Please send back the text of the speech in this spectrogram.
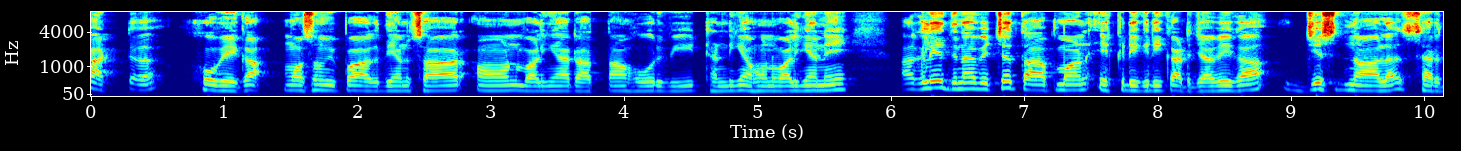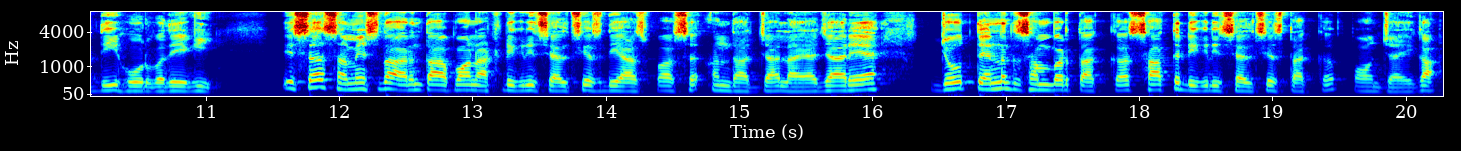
ਘੱਟ ਹੋਵੇਗਾ। ਮੌਸਮ ਵਿਭਾਗ ਦੇ ਅਨੁਸਾਰ ਆਉਣ ਵਾਲੀਆਂ ਰਾਤਾਂ ਹੋਰ ਵੀ ਠੰਡੀਆਂ ਹੋਣ ਵਾਲੀਆਂ ਨੇ। ਅਗਲੇ ਦਿਨਾਂ ਵਿੱਚ ਤਾਪਮਾਨ 1 ਡਿਗਰੀ ਘਟ ਜਾਵੇਗਾ, ਜਿਸ ਨਾਲ ਸਰਦੀ ਹੋਰ ਵਧੇਗੀ। ਇਸ ਸਮੇਂ ਸਧਾਰਨ ਤਾਪਮਾਨ 8 ਡਿਗਰੀ ਸੈਲਸੀਅਸ ਦੇ ਆਸ-ਪਾਸ ਅੰਦਾਜ਼ਾ ਲਾਇਆ ਜਾ ਰਿਹਾ ਹੈ, ਜੋ 3 ਦਸੰਬਰ ਤੱਕ 7 ਡਿਗਰੀ ਸੈਲਸੀਅਸ ਤੱਕ ਪਹੁੰਚ ਜਾਏਗਾ।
